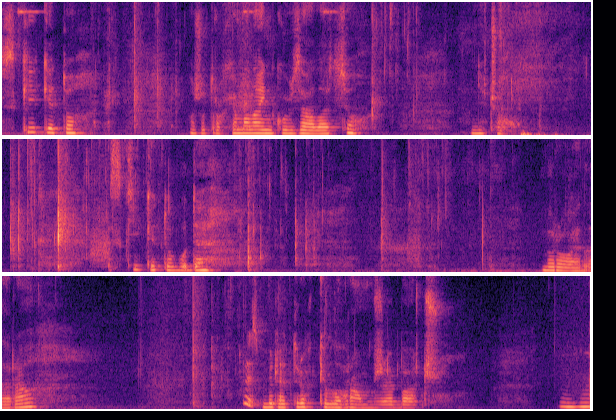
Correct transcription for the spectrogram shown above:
Скільки то. Може, трохи маленьку взяла цю. Нічого. Скільки то буде бройлера? Десь біля 3 кг вже бачу. Угу.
